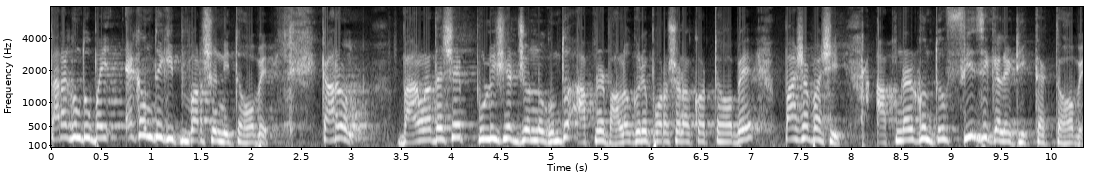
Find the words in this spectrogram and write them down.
তারা কিন্তু ভাই এখন থেকে প্রিপারেশন নিতে হবে। কারণ বাংলাদেশে পুলিশের জন্য কিন্তু আপনার ভালো করে পড়াশোনা করতে হবে। পাশাপাশি আপনার কিন্তু ফিজিক্যালি ঠিক থাকতে হবে।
